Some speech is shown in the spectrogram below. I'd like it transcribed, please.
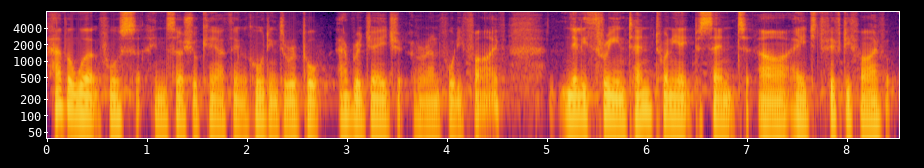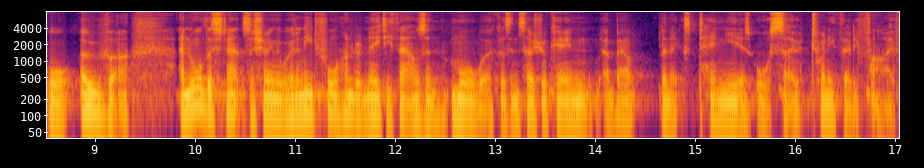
have a workforce in social care, I think, according to report, average age of around 45. Nearly 3 in 10, 28% are aged 55 or over. And all the stats are showing that we're going to need 480,000 more workers in social care in about the next 10 years or so, 2035.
